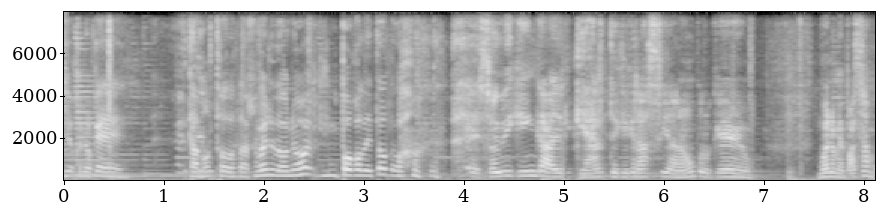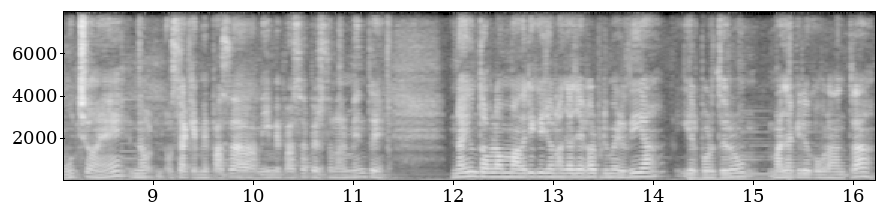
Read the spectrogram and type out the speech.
Yo creo que estamos todos de acuerdo, ¿no? Un poco de todo. Eh, soy vikinga, eh, qué arte, qué gracia, ¿no? Porque, bueno, me pasa mucho, ¿eh? No, o sea, que me pasa, a mí me pasa personalmente. No hay un tablao en Madrid que yo no haya llegado el primer día y el portero me haya querido cobrar la entrada.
